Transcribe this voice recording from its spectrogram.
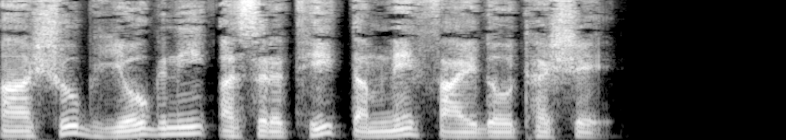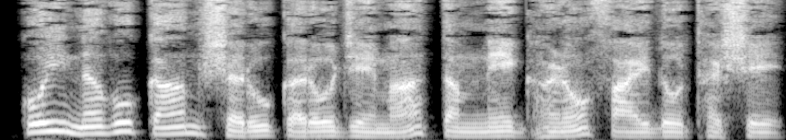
આ શુભ યોગની અસરથી તમને ફાયદો થશે. કોઈ નવું કામ શરૂ કરો જેમાં તમને ઘણો ફાયદો થશે,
